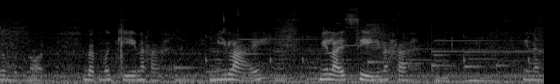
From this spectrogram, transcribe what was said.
สมุดโน้ตแบบเมื่อกี้นะคะ มีหลายมีหลายสีนะคะนี่นะ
